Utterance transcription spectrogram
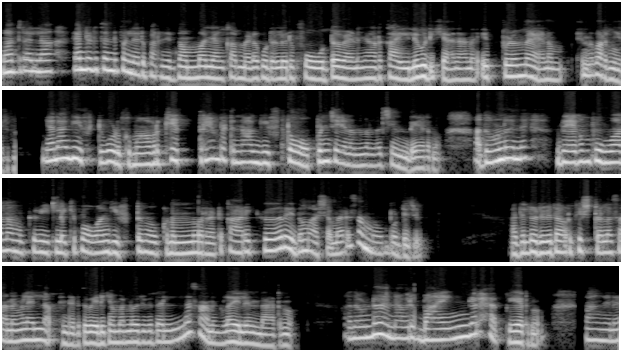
മാത്രമല്ല എന്റെ അടുത്ത് എന്റെ പിള്ളേർ പറഞ്ഞിരുന്നു അമ്മ ഞങ്ങൾക്ക് അമ്മയുടെ കൂടെയുള്ള ഒരു ഫോട്ടോ വേണം ഞങ്ങളുടെ കയ്യിൽ പിടിക്കാനാണ് എപ്പോഴും വേണം എന്ന് പറഞ്ഞിരുന്നു. ഞാൻ ആ ഗിഫ്റ്റ് കൊടുക്കുമ്പോൾ അവർക്ക് എത്രയും പെട്ടെന്ന് ആ ഗിഫ്റ്റ് ഓപ്പൺ ചെയ്യണം എന്നുള്ള ചിന്തയായിരുന്നു. അതുകൊണ്ട് തന്നെ വേഗം പോവാൻ നമുക്ക് വീട്ടിലേക്ക് പോവാൻ ഗിഫ്റ്റ് നോക്കണം എന്ന് പറഞ്ഞിട്ട് കാറി കയറി ഇത് മാഷന്മാരെ സംഭവം പൊട്ടിച്ചു. അതിലൊരുവിധം അവർക്ക് ഇഷ്ടമുള്ള സാധനങ്ങളെല്ലാം എന്റെ അടുത്ത് മേടിക്കാൻ പറഞ്ഞ ഒരുവിധം എല്ലാ സാധനങ്ങളും അതിലുണ്ടായിരുന്നു അതുകൊണ്ട് തന്നെ അവർ ഭയങ്കര ഹാപ്പിയായിരുന്നു അങ്ങനെ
